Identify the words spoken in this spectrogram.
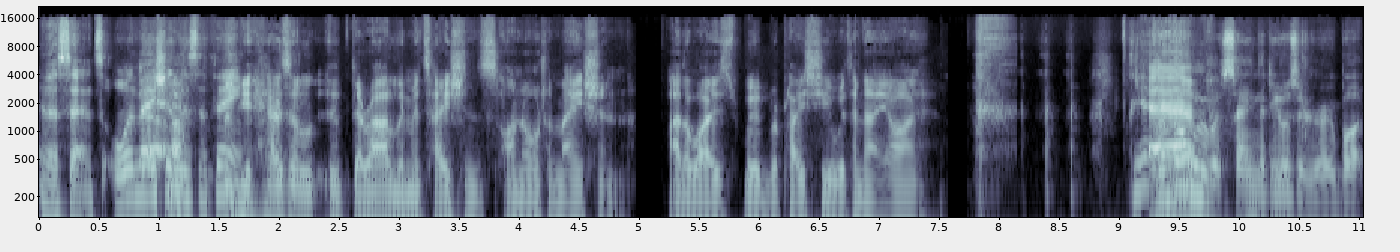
in a sense automation Yeah. is the thing it has a there are limitations on automation. Otherwise, we'd replace you with an AI. yeah Remember we were saying that he was a robot?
